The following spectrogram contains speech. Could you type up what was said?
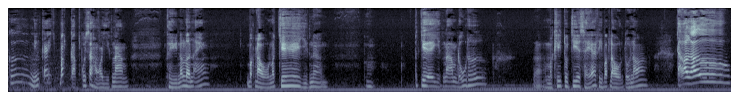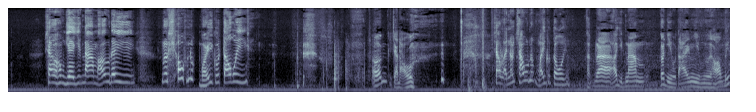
cứ những cái bất cập của xã hội Việt Nam thì nó lên án. Bắt đầu nó chê Việt Nam. Nó chê Việt Nam đủ thứ. Mà khi tôi chia sẻ thì bắt đầu tụi nó, trời ơi, sao không về Việt Nam ở đi? Nó xấu nước Mỹ của tôi. Ớn cái trà đậu. Sao lại nói xấu nước Mỹ của tôi? Thật ra ở Việt Nam có nhiều tại nhiều người họ không biết.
